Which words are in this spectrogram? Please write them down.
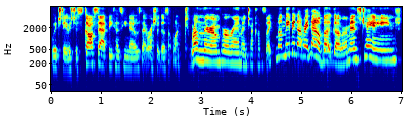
which Davis just scoffs at because he knows that Russia doesn't want to run their own program. And Chekov's like, well, maybe not right now, but governments change.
